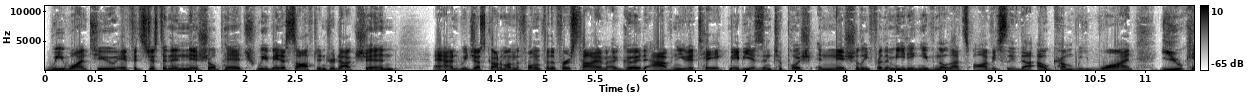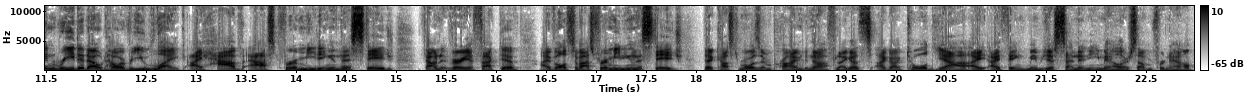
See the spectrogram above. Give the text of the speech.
we want to if it's just an initial pitch we made a soft introduction and we just got him on the phone for the first time. A good avenue to take maybe isn't to push initially for the meeting, even though that's obviously the outcome we want. You can read it out however you like. I have asked for a meeting in this stage, found it very effective. I've also asked for a meeting in this stage. The customer wasn't primed enough, and I got I got told, yeah, I, I think maybe just send an email or something for now.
